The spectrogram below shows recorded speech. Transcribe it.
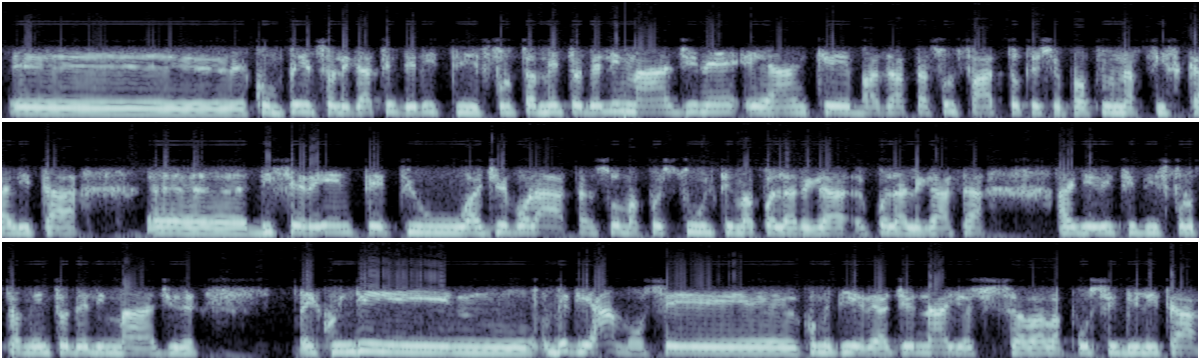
eh, compenso legato ai diritti di sfruttamento dell'immagine è anche basata sul fatto che c'è proprio una fiscalità eh, differente, più agevolata, insomma quest'ultima, quella, rega- quella legata ai diritti di sfruttamento dell'immagine e quindi mh, vediamo se dire, a gennaio ci sarà la possibilità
